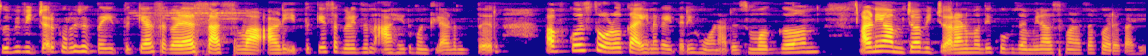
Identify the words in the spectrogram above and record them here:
तुम्ही विचार करू शकता इतक्या सगळ्या सासवा आणि इतके सगळेजण आहेत म्हटल्यानंतर ऑफकोर्स थोडं काही ना काहीतरी होणारच. मग आणि आमच्या विचारांमध्ये खूप जमीन आसमानाचा फरक आहे.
